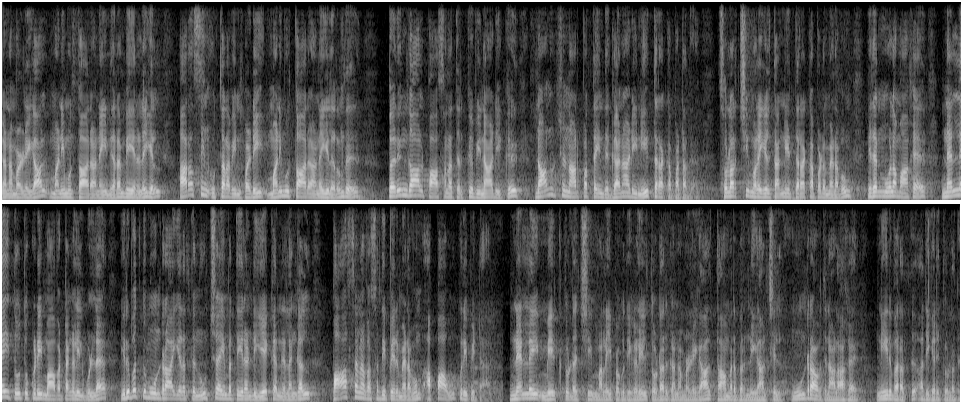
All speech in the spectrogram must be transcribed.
கனமழையால் மணிமுத்தாறு அணை நிரம்பிய நிலையில் அரசின் உத்தரவின்படி மணிமுத்தாறு அணையிலிருந்து பெருங்கால் பாசனத்திற்கு வினாடிக்கு நானூற்று நாற்பத்தைந்து கன அடி நீர் திறக்கப்பட்டது. சுழற்சி முறையில் தண்ணீர் திறக்கப்படும் எனவும் இதன் மூலமாக நெல்லை தூத்துக்குடி மாவட்டங்களில் உள்ள இருபத்தி மூன்றாயிரத்து நூற்றி ஐம்பத்தி இரண்டு ஏக்கர் நிலங்கள் பாசன வசதி பெறும் எனவும் அப்பாவு குறிப்பிட்டார். நெல்லை மேற்கு தொடர்ச்சி மலைப்பகுதிகளில் தொடர் கனமழையால் தாமிரபரணி ஆற்றில் மூன்றாவது நாளாக நீர்வரத்து அதிகரித்துள்ளது.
